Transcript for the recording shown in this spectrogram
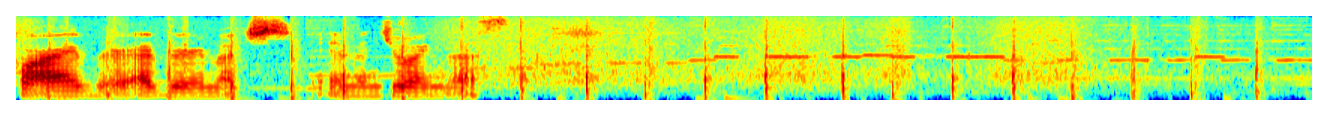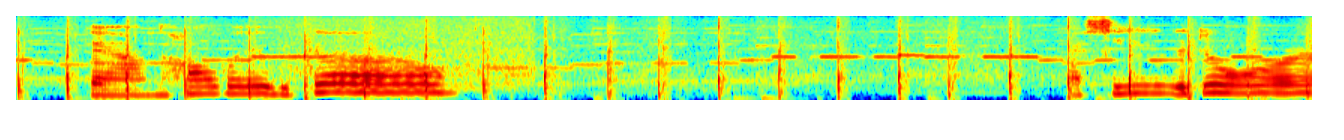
far I very, I very much am enjoying this. Down the hallway we go. I see the door.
